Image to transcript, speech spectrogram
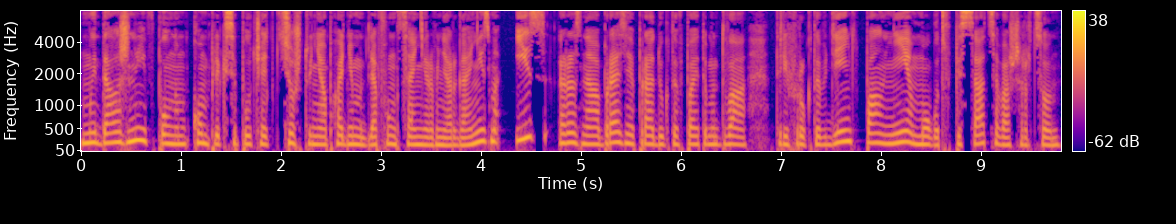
Мы должны в полном комплексе получать все, что необходимо для функционирования организма из разнообразия продуктов. Поэтому 2-3 фрукта в день вполне могут вписаться в ваш рацион.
